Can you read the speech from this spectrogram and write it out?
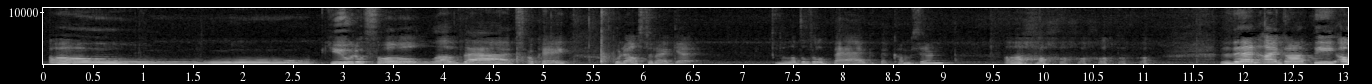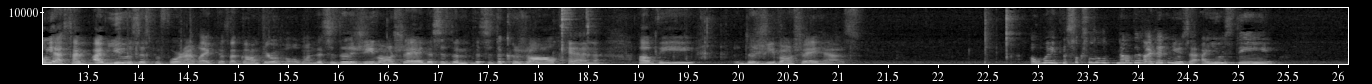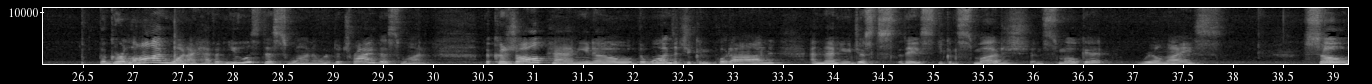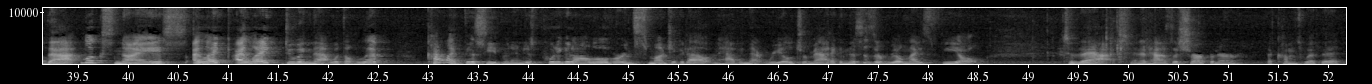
Oh, beautiful. Love that. Okay, what else did I get? I love the little bag that comes in. Oh, Then I got the, oh yes, I've, I've used this before and I like this. I've gone through a whole one. This is the Givenchy. This is the, this is the Kajal pen of the, the Givenchy has. Oh wait, this looks a little, no, this, I didn't use that. I used the, the Guerlain one. I haven't used this one. I wanted to try this one. The Kajal pen, you know, the ones that you can put on and then you just, they, you can smudge and smoke it real nice. So that looks nice. I like I like doing that with a lip, kind of like this even, and just putting it all over and smudging it out and having that real dramatic. And this is a real nice feel to that. And it has a sharpener that comes with it.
